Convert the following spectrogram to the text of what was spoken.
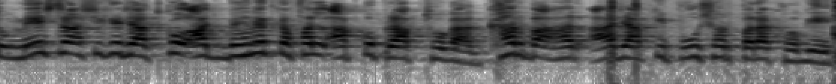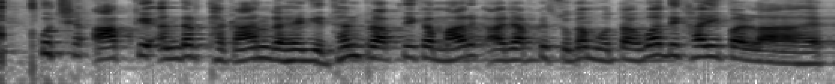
तो मेष राशि के जातकों, आज मेहनत का फल आपको प्राप्त होगा। घर बाहर आज आपकी पूछ और परख होगी। कुछ आपके अंदर थकान रहेगी। धन प्राप्ति का मार्ग आज आपके सुगम होता हुआ दिखाई पड़ रहा है।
